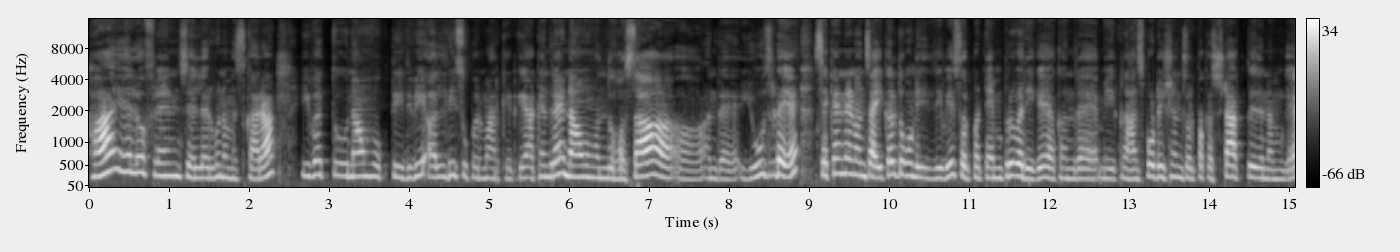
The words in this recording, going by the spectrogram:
ಹಾಯ್ ಹಲೋ ಫ್ರೆಂಡ್ಸ್ ಎಲ್ಲರಿಗೂ ನಮಸ್ಕಾರ. ಇವತ್ತು ನಾವು ಹೋಗ್ತಿದ್ವಿ ಅಲ್ದಿ ಸೂಪರ್ ಮಾರ್ಕೆಟ್ಗೆ ಯಾಕೆಂದರೆ ನಾವು ಒಂದು ಹೊಸ ಅಂದ್ರೆ ಯೂಸ್ಡೇ ಸೆಕೆಂಡ್ ಹ್ಯಾಂಡ್ ಒಂದು ಸೈಕಲ್ ತೊಗೊಂಡಿದ್ದೀವಿ. ಸ್ವಲ್ಪ ಟೆಂಪ್ರವರಿಗೆ ಯಾಕಂದರೆ ಈ ಟ್ರಾನ್ಸ್ಪೋರ್ಟೇಷನ್ ಸ್ವಲ್ಪ ಕಷ್ಟ ಆಗ್ತಿದೆ ನಮಗೆ.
